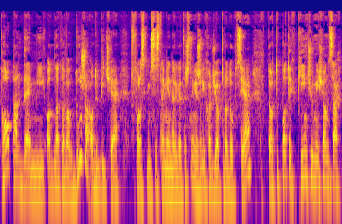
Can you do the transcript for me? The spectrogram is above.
po pandemii odnotował duże odbicie w polskim systemie energetycznym, jeżeli chodzi o produkcję, to po tych pięciu miesiącach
